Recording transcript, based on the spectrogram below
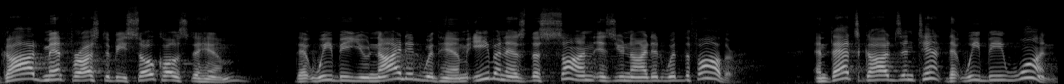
God meant for us to be so close to Him that we be united with him even as the Son is united with the Father. And that's God's intent, that we be one.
